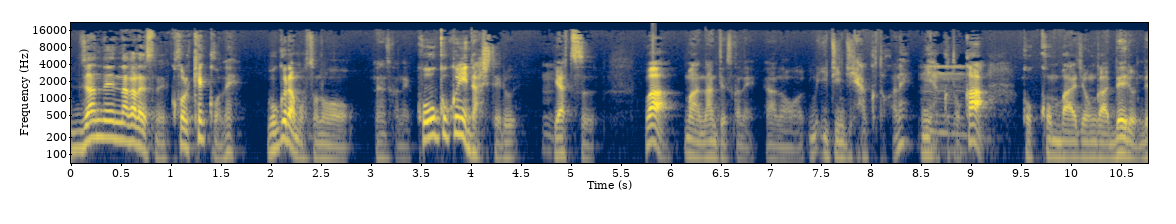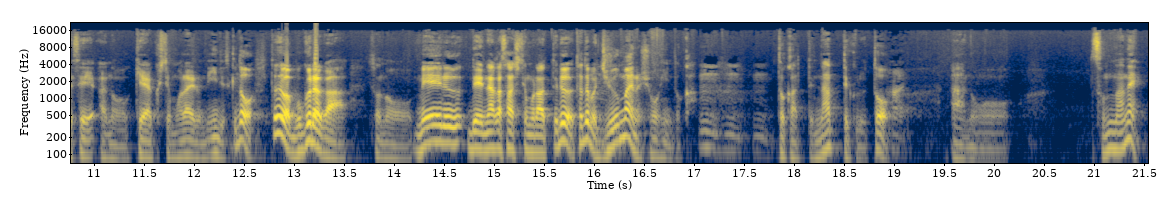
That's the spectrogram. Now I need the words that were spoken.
残念ながらですね、これ結構ね、僕らもその、なんですかね、広告に出してるやつは、まあ、なんていうんですかね、あの、1日100とかね、200とか、こう、コンバージョンが出るんで、せあの、契約してもらえるんでいいんですけど、例えば僕らが、その、メールで流させてもらってる、例えば10万円の商品とか、とかってなってくると、はい。あの、そんなね、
